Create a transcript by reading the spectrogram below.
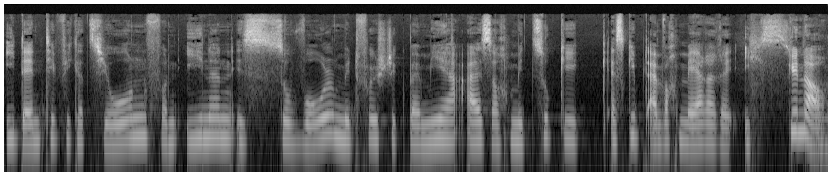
Identifikation von Ihnen ist sowohl mit Frühstück bei mir als auch mit Zucki es gibt einfach mehrere Ichs. Genau,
